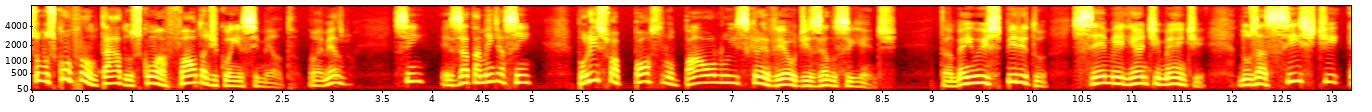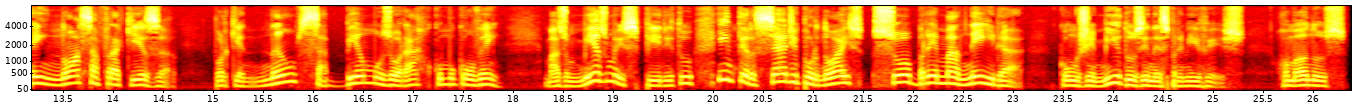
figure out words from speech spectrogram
somos confrontados com a falta de conhecimento, não é mesmo? Sim, exatamente assim. Por isso o apóstolo Paulo escreveu dizendo o seguinte: também o Espírito, semelhantemente, nos assiste em nossa fraqueza, porque não sabemos orar como convém. Mas o mesmo Espírito intercede por nós sobremaneira, com gemidos inexprimíveis. Romanos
